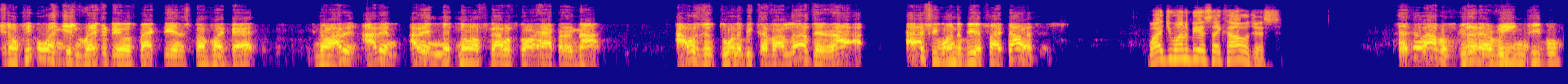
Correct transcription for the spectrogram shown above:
you know, people wasn't getting record deals back then and stuff like that. You know, I didn't, I didn't, I didn't know if that was going to happen or not. I was just doing it because I loved it, and I, I actually wanted to be a psychologist. Why'd you want to be a psychologist? Because I was good at reading people.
